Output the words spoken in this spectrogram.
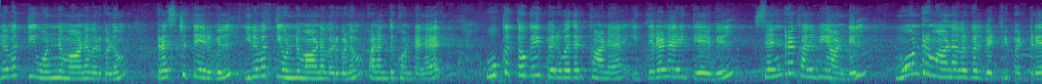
இருபத்தி ஒன்று மாணவர்களும் ட்ரஸ்ட் தேர்வில் இருபத்தி ஒன்று மாணவர்களும் கலந்து கொண்டனர். ஊக்கத்தொகை பெறுவதற்கான இத்திறனறி தேர்வில் சென்ற கல்வியாண்டில் மூன்று மாணவர்கள் வெற்றி பெற்று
